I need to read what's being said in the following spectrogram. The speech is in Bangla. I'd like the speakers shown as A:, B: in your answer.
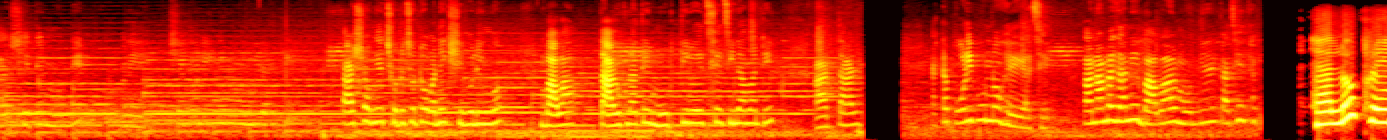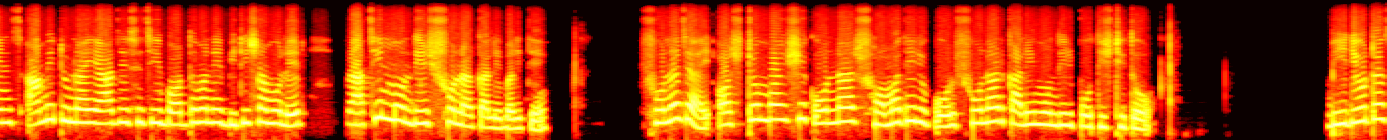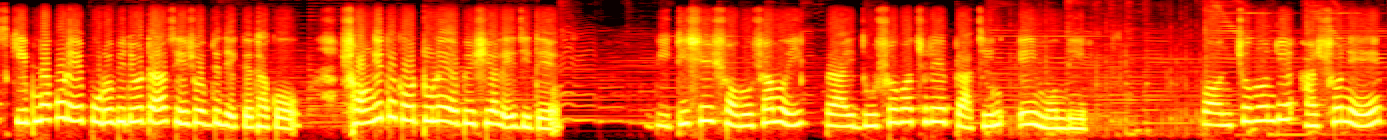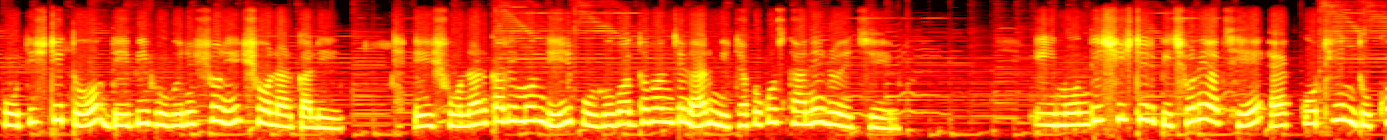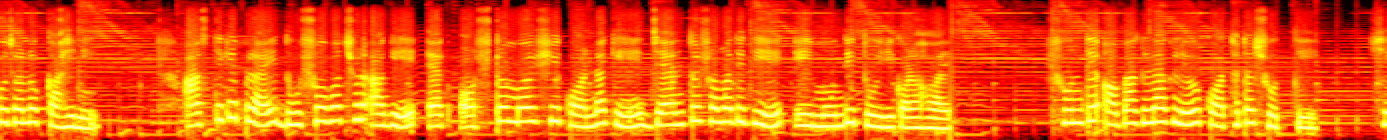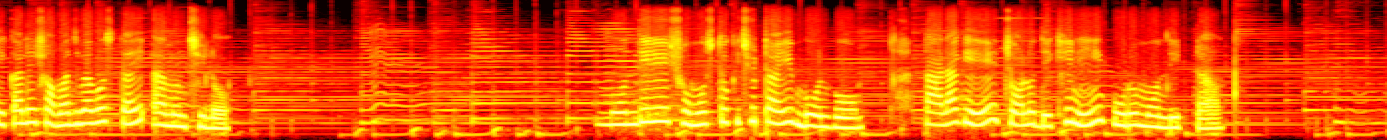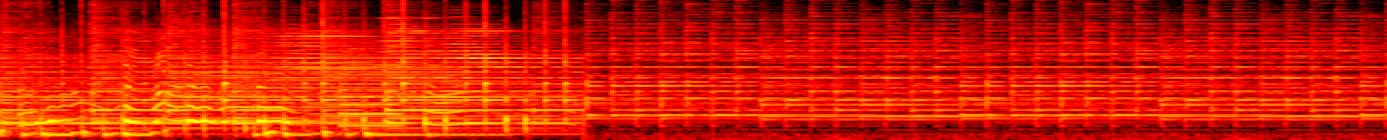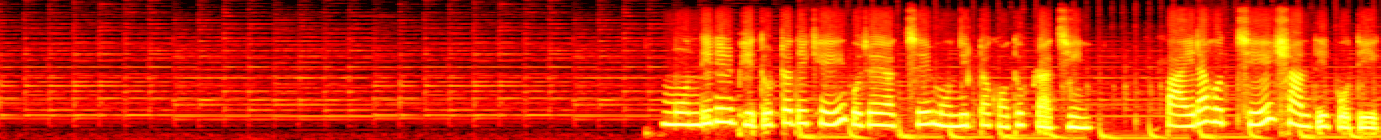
A: আর মন্দির মানে মন্দির। তার সঙ্গে ছোট ছোট অনেক শিবলিঙ্গ। বাবা তারকনাথের মূর্তি রয়েছে চীনামাটির, আর তার একটা পরিপূর্ণ হয়ে গেছে। কারণ আমরা জানি বাবার মন্দিরের কাছেই থাকি।
B: হ্যালো ফ্রেন্ডস, আমি টুনাই, আজ এসেছি বর্ধমানের ব্রিটিশ আমলের প্রাচীন মন্দির সোনার কালীবাড়িতে। শোনা যায় অষ্টম বয়সী কন্যার সমাধির উপর সোনার কালী মন্দির প্রতিষ্ঠিত। ভিডিওটা স্কিপ না করে পুরো ভিডিওটা শেষ অবধি দেখতে থাকো। সঙ্গে থেকো টুনে অফিসিয়াল এজিতে। ব্রিটিশের সমসাময়িক প্রায় দুশো বছরের প্রাচীন এই মন্দির। পঞ্চমন্দির আসনে প্রতিষ্ঠিত দেবী ভুবনেশ্বরী সোনার কালী। এই সোনার কালী মন্দির পূর্ব বর্ধমান জেলার মিঠাপুকুর স্থানে রয়েছে। এই মন্দির সৃষ্টির পিছনে আছে এক কঠিন দুঃখজনক কাহিনী। আজ থেকে প্রায় দুশো বছর আগে এক অষ্টম বয়সী কন্যাকে জ্যান্ত সমাধি দিয়ে এই মন্দির তৈরি করা হয়। শুনতে অবাক লাগলেও কথাটা সত্যি। সেকালে সমাজ ব্যবস্থায় এমন ছিল। মন্দিরের সমস্ত কিছুটাই বলব। তার আগে চলো দেখে নিই পুরো মন্দিরটা। মন্দিরের ভেতরটা দেখেই বোঝা যাচ্ছে মন্দিরটা কত প্রাচীন। পায়রা হচ্ছে শান্তির প্রতীক।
